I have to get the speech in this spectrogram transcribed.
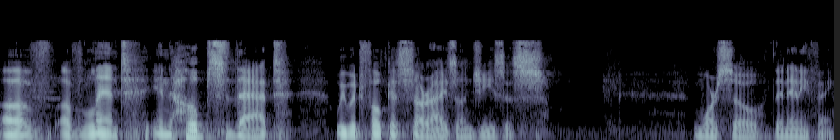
of, of Lent in hopes that we would focus our eyes on Jesus more so than anything.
